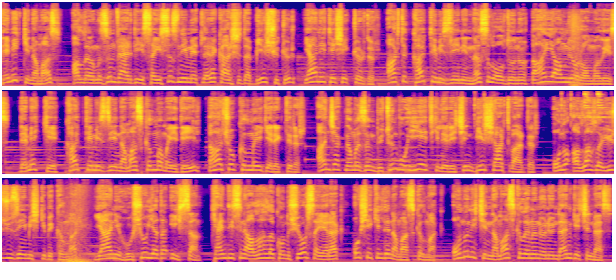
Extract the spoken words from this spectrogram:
Demek ki namaz, Allah'ımızın verdiği sayısız nimetlere karşı da bir şükür yani teşekkürdür. Artık kalp temizliğinin nasıl olduğunu daha iyi anlıyor olmalıyız. Demek ki kalp temizliği namaz kılmamayı değil, daha çok kılmayı gerektirir. Ancak namazın bütün bu iyi etkileri için bir şart vardır. Onu Allah'la yüz yüzeymiş gibi kılmak, yani huşu ya da ihsan. Kendisini Allah'la konuşuyor sayarak o şekilde namaz kılmak. Onun için namaz kılanın önünden geçilmez.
